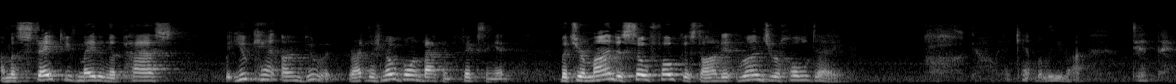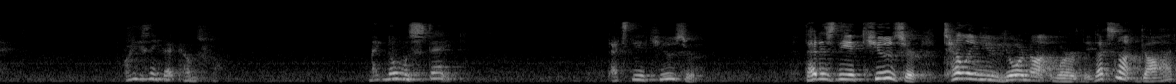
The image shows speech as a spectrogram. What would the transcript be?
A mistake you've made in the past, but you can't undo it, right? There's no going back and fixing it. But your mind is so focused on it, it runs your whole day. Oh, golly, I can't believe I did that. Where do you think that comes from? Make no mistake. That's the accuser. That is the accuser telling you you're not worthy. That's not God.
